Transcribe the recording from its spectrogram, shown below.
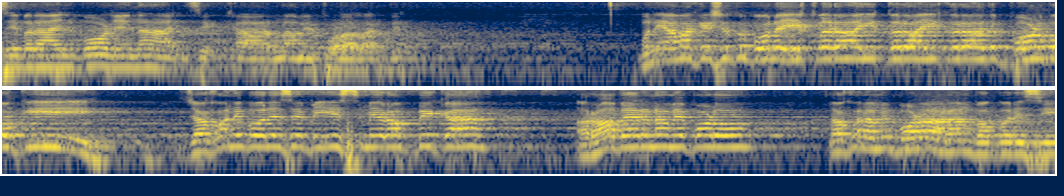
জিব্রাইল বলে নাই যে কার নামে পড়া লাগবে। উনি আমাকে শুধু বলে, ইকরা ইকরা ইকরা পড়ব কি? যখনই বলেছে, বিস্মে রব্বিকা, রবের নামে পড়ো, তখন আমি বড় আরম্ভ করেছি।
